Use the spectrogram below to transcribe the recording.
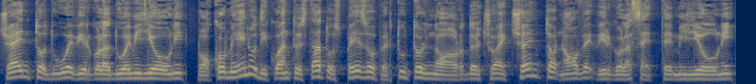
102,2 milioni, poco meno di quanto è stato speso per tutto il nord, cioè 109,7 milioni.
